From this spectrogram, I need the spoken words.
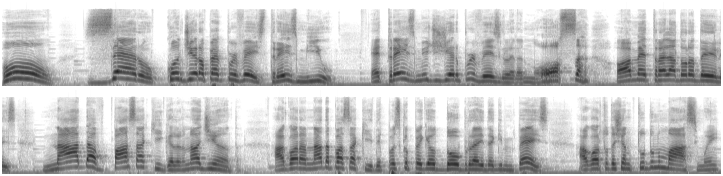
1, 0. Quanto dinheiro eu pego por vez? 3 mil. É 3 mil de dinheiro por vez, galera. Nossa, ó a metralhadora deles. Nada passa aqui, galera, não adianta. Agora nada passa aqui. Depois que eu peguei o dobro aí da Game Pass, agora eu tô deixando tudo no máximo, hein?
